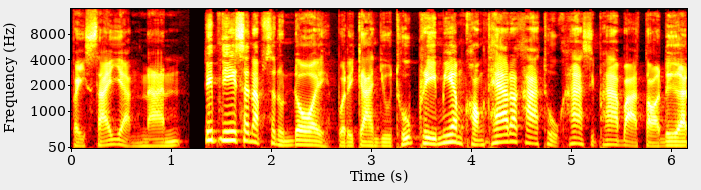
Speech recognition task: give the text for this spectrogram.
ไปซะอย่างนั้นคลิปนี้สนับสนุนโดยบริการ YouTube Premium ของแท้ราคาถูก 55 บาทต่อเดือน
